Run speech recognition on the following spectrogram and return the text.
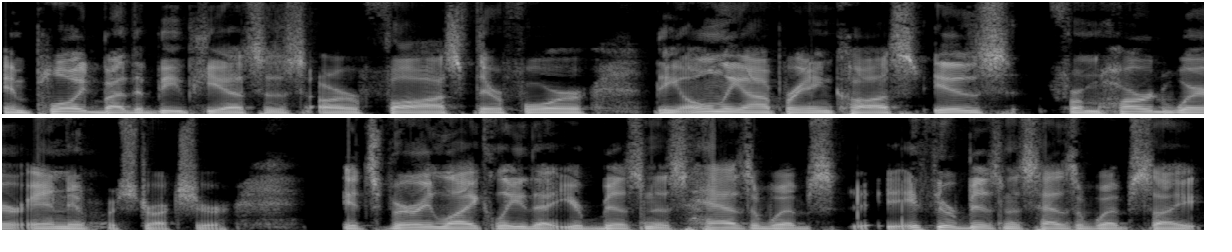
employed by the VPSs are FOSS. Therefore, the only operating cost is from hardware and infrastructure. It's very likely that your business has a web. If your business has a website,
